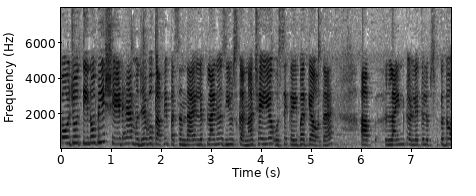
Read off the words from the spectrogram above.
तो जो तीनों भी शेड है, मुझे वो काफ़ी पसंद आए। लिप लाइनर्स यूज़ करना चाहिए, उससे कई बार क्या होता है, आप लाइन कर लेते हो लिप्स पे तो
